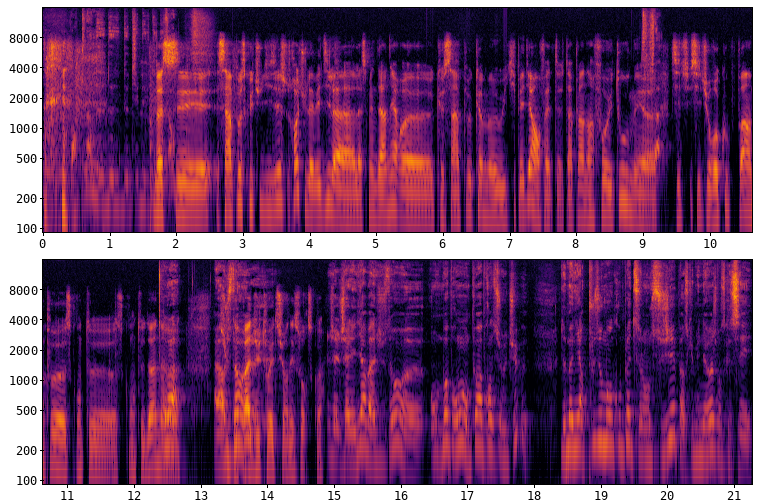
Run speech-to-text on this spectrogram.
faut voir plein de, de, de types de bah c'est un peu ce que tu disais. Je crois que tu l'avais dit la, la semaine dernière euh, que c'est un peu comme Wikipédia en fait. T'as plein d'infos et tout, mais si, tu, si tu recoupes pas un peu ce qu'on te ce qu'on te donne, Voilà. Alors tu peux pas du tout être sûr des sources quoi. J'a- J'allais dire, bah justement, on- moi pour moi, on peut apprendre sur YouTube de manière plus ou moins complète selon le sujet, parce que mine je pense que c'est.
